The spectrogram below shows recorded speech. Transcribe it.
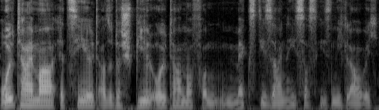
Oldtimer erzählt, also das Spiel Oldtimer von Max Design hieß das, hießen die, glaube ich.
